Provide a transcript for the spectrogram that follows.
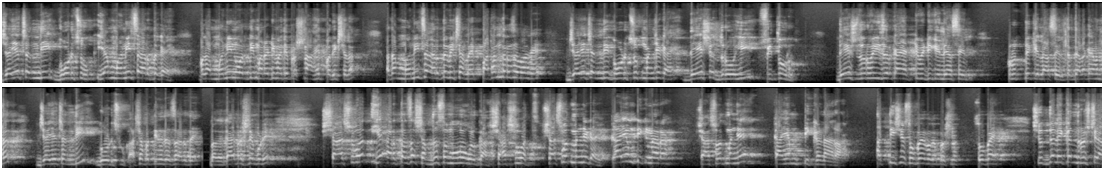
जयचंदी गोडचूक या म्हणीचा अर्थ काय? बघा म्हणींवरती मराठीमध्ये प्रश्न आहेत परीक्षेला. आता म्हणीचा अर्थ विचारलाय. पाठांतराचा भाग आहे. जयचंदी गोडचूक म्हणजे काय? देशद्रोही फितूर. देशद्रोही जर काय ऍक्टिव्हिटी केली असेल कृत्य केलं असेल तर त्याला काय म्हणतात? जयचंदी गोडचूक अशा पद्धतीने त्याचा अर्थ आहे. बघा काय प्रश्न आहे पुढे? शाश्वत या अर्थाचा शब्दसमूह ओळखा. शाश्वत. शाश्वत म्हणजे काय? कायम टिकणारा. शाश्वत म्हणजे कायम टिकणारा. अतिशय सोपा आहे बघा प्रश्न. सोपा आहे. शुद्ध लेखन दृष्ट्या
